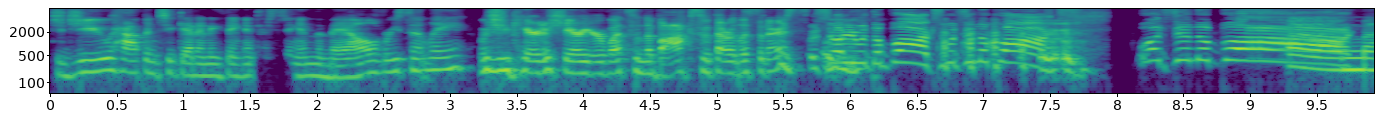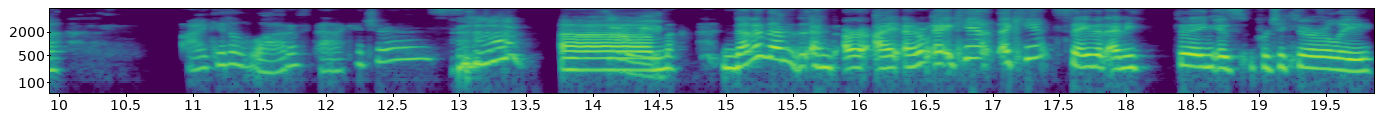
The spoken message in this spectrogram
did you happen to get anything interesting in the mail recently? Would you care to share your what's in the box with our listeners? I'll show you with the box. What's in the box? What's in the box? um i get a lot of packages Mhm. Um none of them are I, I don't i can't i can't say that anything is particularly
